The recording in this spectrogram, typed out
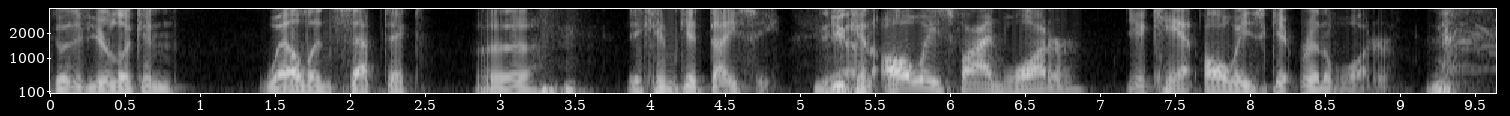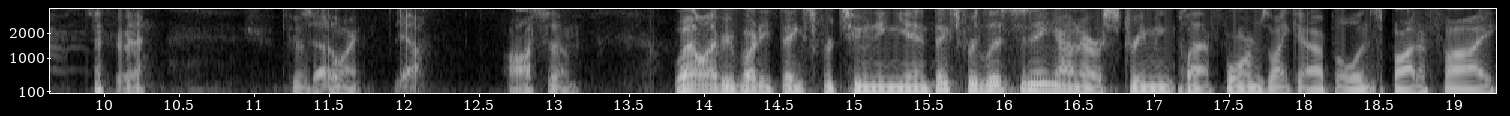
Because if you're looking well and septic, uh, it can get dicey. You can always find water. You can't always get rid of water. Good So, point. Yeah. Awesome. Well, everybody, thanks for tuning in. Thanks for listening on our streaming platforms like Apple and Spotify.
